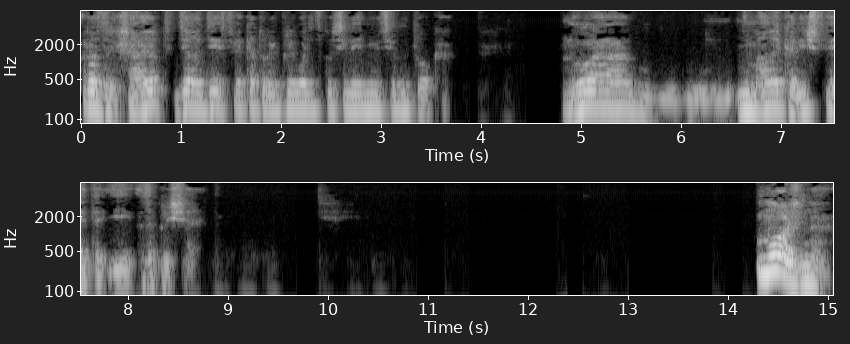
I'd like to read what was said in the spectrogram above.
разрешают делать действия, которые приводят к усилению силы тока. Ну, а немалое количество это и запрещает. Можно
